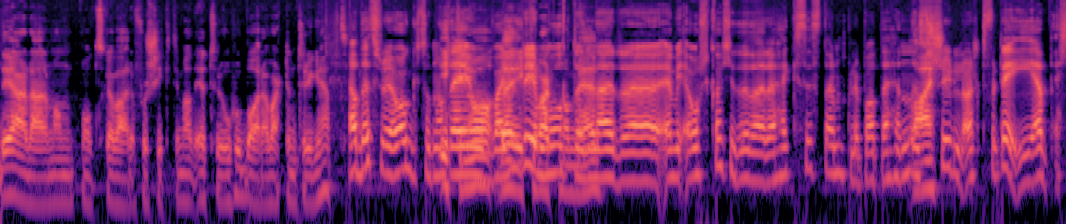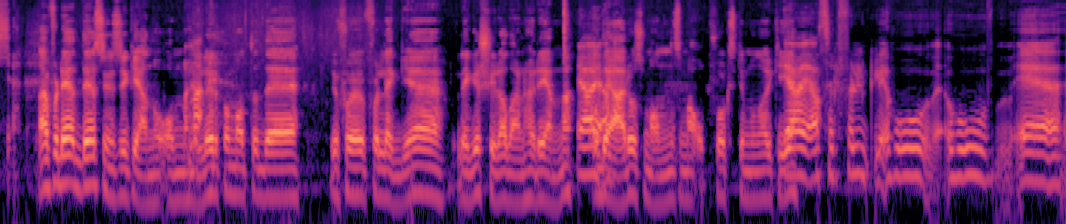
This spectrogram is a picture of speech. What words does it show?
det, er der man på en måte skal være forsiktig med at jeg tror hun bare har vært en trygghet. Ja, det tror jeg òg. Sånn at det er jo noe, veldig mot den der eh, jeg, jeg, orker ikke det der heksestempelet på at det er hennes Nei. skyld alt, for det er det ikke. Nei, for det, det syns ikke jeg noe om heller. Nei. på en måte det du får, får legge, legge, skylda der den hører hjemme. Ja, ja. Og det er hos mannen som er oppvokst i monarkiet. Ja, ja, selvfølgelig. Hun, hun er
